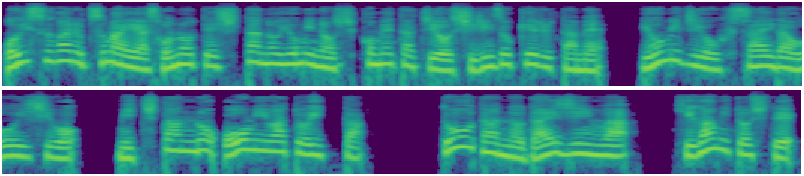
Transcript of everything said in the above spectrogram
追いすがる妻やその手下の黄泉の仕込めたちを退けるため、夜道を塞いだ大石を、道丹の大宮と言った。道丹の大臣は、木神として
